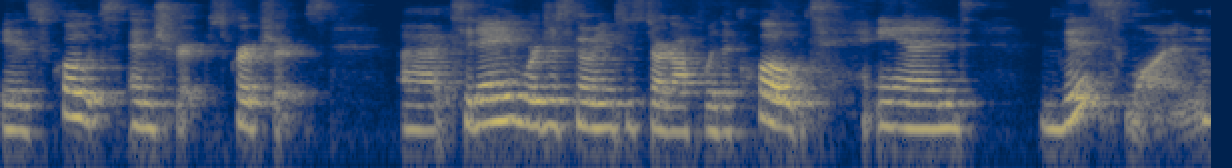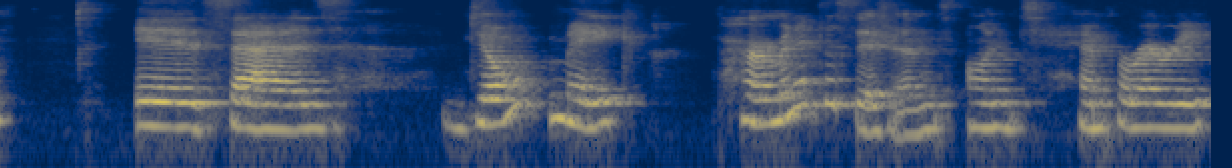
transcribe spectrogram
is quotes and scriptures. Uh, today, we're just going to start off with a quote, and this one it says, "Don't make permanent decisions on temporary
